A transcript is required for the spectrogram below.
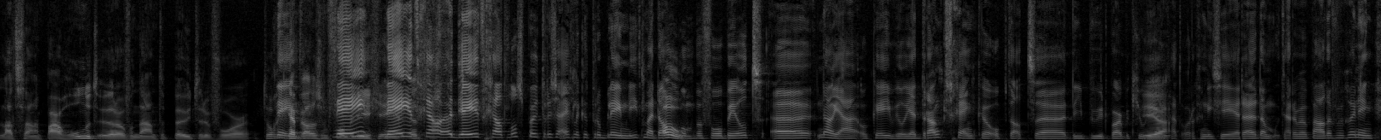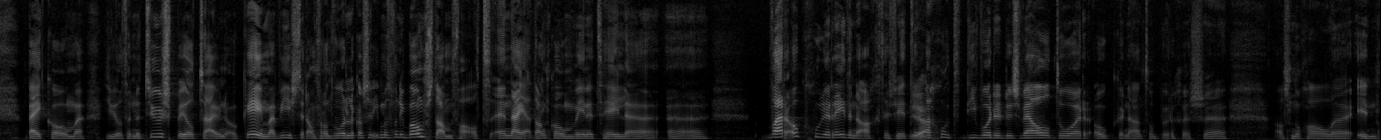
laat staan een paar honderd euro vandaan te peuteren voor. Toch? Nee. Ik heb wel eens een Nee, formuliertje. nee, in- het, geld, nee, het geld lospeuteren is eigenlijk het probleem niet. Maar dan Oh. komt bijvoorbeeld, eh, nou ja, oké, wil jij drank schenken op dat eh, die buurtbarbecue die Ja. gaat organiseren, dan moet daar een bepaalde vergunning bij komen. Je wilt een natuurspeeltuin, oké, maar wie is er dan verantwoordelijk als er iemand van die boomstam valt? En nou ja, dan komen we in het hele. eh, waar ook goede redenen achter zitten. Ja. Maar goed, die worden dus wel door ook een aantal burgers eh, als nogal eh, in,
